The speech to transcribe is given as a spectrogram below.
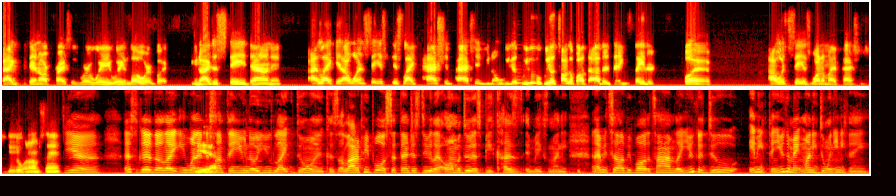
Back then our prices were way, way lower, but you know, I just stayed down and I like it. I wouldn't say it's, it's like passion, passion. You know, we we we'll talk about the other things later, but I would say it's one of my passions. You know what I'm saying? Yeah, that's good though. Like you went into Yeah. something you know you like doing, because a lot of people will sit there and just do like, "Oh, I'm gonna do this because it makes money." And I be telling people all the time, like, you could do anything. You can make money doing anything.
